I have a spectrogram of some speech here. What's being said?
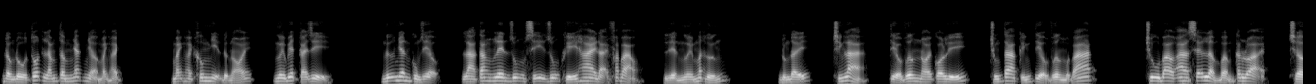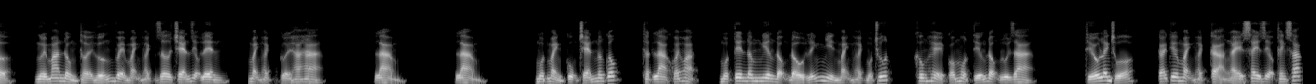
Đồng đồ tốt lắm tâm nhắc nhở mạnh hoạch mạnh hoạch không nhịn được nói, ngươi biết cái gì? Nữ nhân cùng rượu là tăng lên dũng sĩ dũng khí hai đại pháp bảo, liền ngươi mất hứng. Đúng đấy, chính là, tiểu vương nói có lý, chúng ta kính tiểu vương một bát. Chu bao a sẽ lẩm bẩm các loại, chờ, người man đồng thời hướng về mạnh hoạch giơ chén rượu lên. Mạnh hoạch cười ha ha. Làm làm. Một mảnh cụm chén nâng cốc, thật là khoái hoạt, một tên đâm nghiêng động đầu lĩnh nhìn mạnh hoạch một chút, không hề có một tiếng động lui ra. Thiếu lãnh chúa cái kia mạnh hoạch cả ngày say rượu thanh sắc,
